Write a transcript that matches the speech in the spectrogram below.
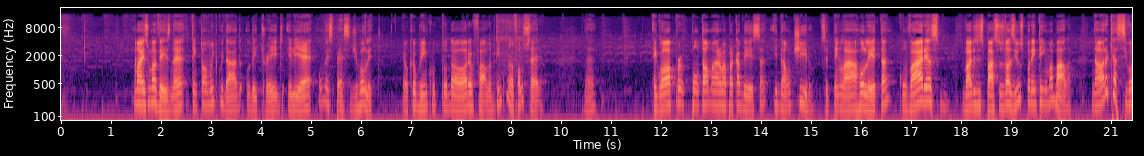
Mais uma vez, né? Tem que tomar muito cuidado. O day trade, ele é uma espécie de roleta. É o que eu brinco toda hora, eu falo. Eu brinco não, eu falo sério. Né? É igual apontar uma arma para a cabeça e dar um tiro. Você tem lá a roleta com várias, vários espaços vazios, porém tem uma bala. Na hora que a, se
